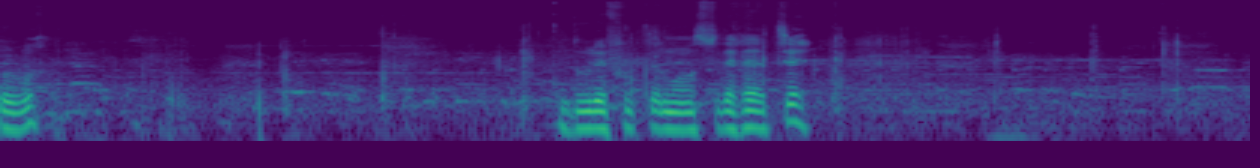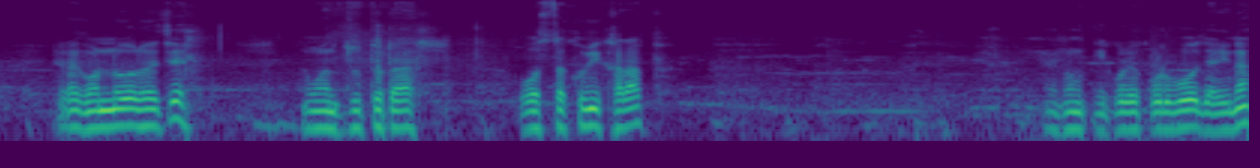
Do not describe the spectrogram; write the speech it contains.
করব। দূরে ফুটতেল মনস্ট্রি দেখা যাচ্ছে। এটা গন্ডগোল হয়েছে। আমার জুতোটার অবস্থা খুবই খারাপ। এখন কি করে করব জানি না।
